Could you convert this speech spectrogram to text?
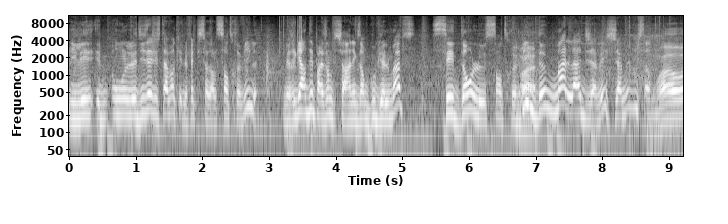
Il est, on le disait juste avant, le fait qu'il soit dans le centre-ville. Mais regardez par exemple sur un exemple Google Maps, c'est dans le centre-ville Ouais. de malade. J'avais jamais vu ça. Ouais, ouais,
